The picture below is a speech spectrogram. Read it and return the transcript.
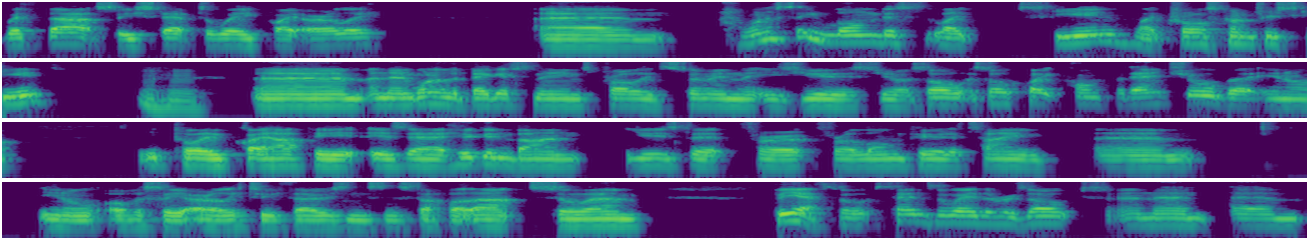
with that, so he stepped away quite early. Um, I want to say long distance, like skiing, like cross country skiing. Mm-hmm. Um, and then one of the biggest names probably in swimming that he's used. You know, it's all it's all quite confidential, but you know he'd probably quite happy is uh, Hoogenband used it for for a long period of time. Um, you know, obviously early two thousands and stuff like that. So, um, but yeah, so it sends away the results, and then um,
